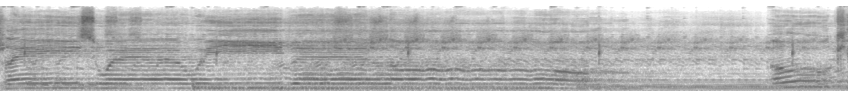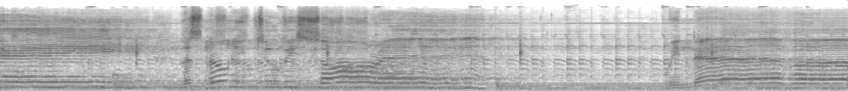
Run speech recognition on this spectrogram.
place where we belong. Okay, there's no need to be sorry. We never.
